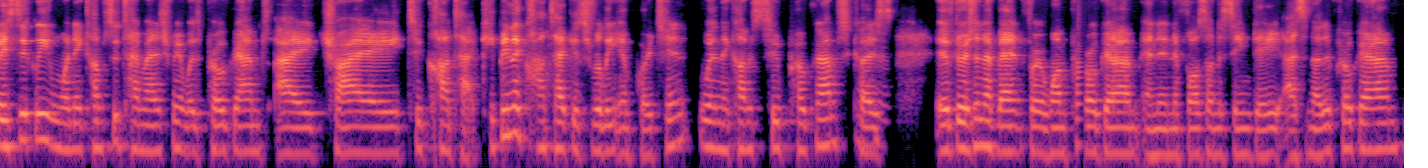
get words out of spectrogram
basically when it comes to time management with programs i try to contact keeping in contact is really important when it comes to programs because mm-hmm. if there's an event for one program and then it falls on the same day as another program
